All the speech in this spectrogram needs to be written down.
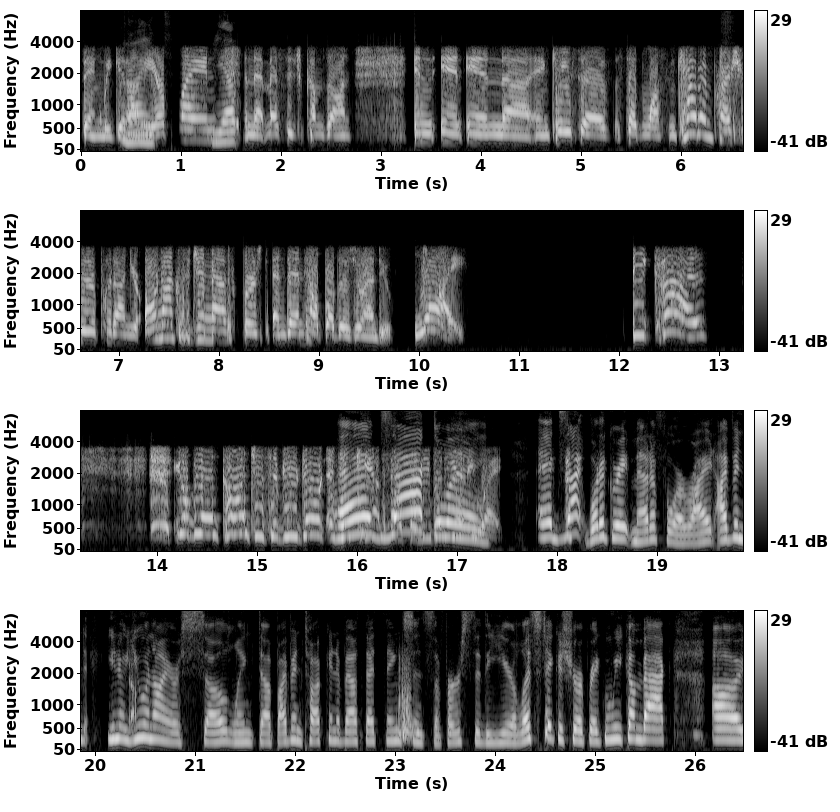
thing we get on the airplane, Yep. and that message comes on. In in in uh, in case of sudden loss in cabin pressure, put on your own oxygen mask first, and then help others around you. Why? Because you'll be unconscious if you don't, and you can't help anybody Exactly. anyway. Exact. What a great metaphor, right? I've been, you know, you and I are so linked up. I've been talking about that thing since the first of the year. Let's take a short break. When we come back, uh,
